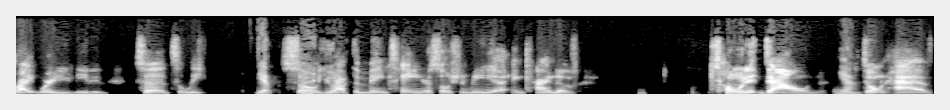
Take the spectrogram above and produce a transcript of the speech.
right where you needed to, to leave. Yep. So Right. you have to maintain your social media and kind of tone it down Yeah. and don't have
